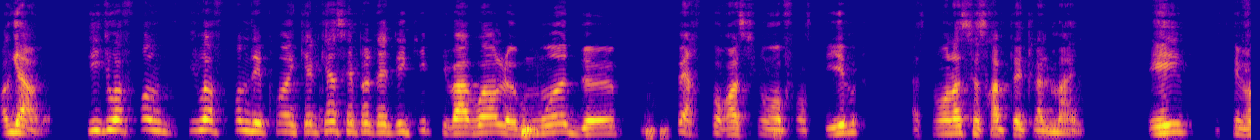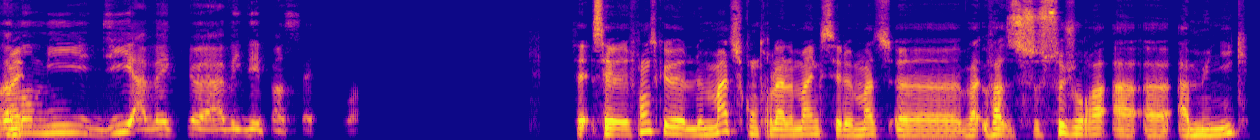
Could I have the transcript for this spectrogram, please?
Regarde, s'ils doivent prendre, prendre des points à quelqu'un, c'est peut-être l'équipe qui va avoir le moins de perforation offensive. À ce moment-là, ce sera peut-être l'Allemagne. Et c'est vraiment mis, dit avec, euh, avec des pincettes. Je pense que le match contre l'Allemagne, c'est le match euh, va, se jouera à, à, Munich,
